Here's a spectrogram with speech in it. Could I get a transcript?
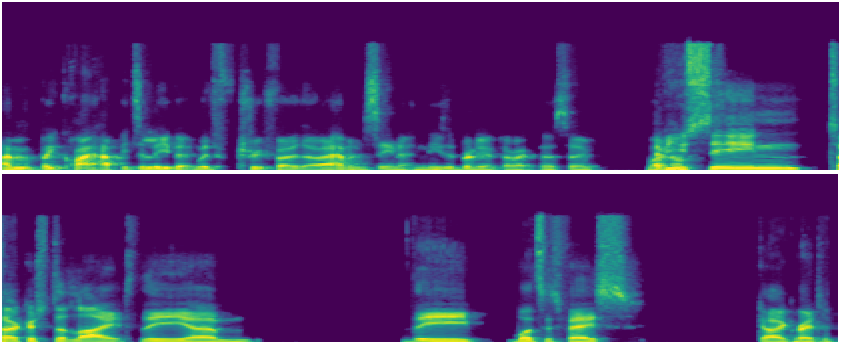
I'm be quite happy to leave it with Truffaut though. I haven't seen it, and he's a brilliant director. So Have you seen Turkish Delight? The um, the what's his face guy created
